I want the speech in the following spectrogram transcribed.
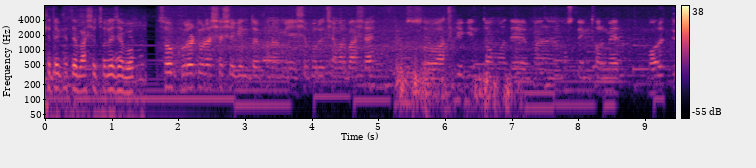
খেতে খেতে বাসে চলে যাব। সো ঘোরা টুরা শেষে কিন্তু এখন আমি এসে পড়েছি আমার বাসায়। সো আজকে কিন্তু আমাদের মানে মুসলিম ধর্মের বড় একটি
